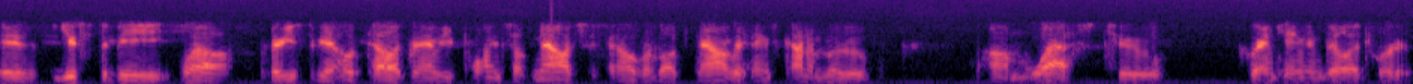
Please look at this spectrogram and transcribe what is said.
is used to be well, there used to be a hotel at Grandview Point, so now it's just an overlook. Now everything's kind of moved um, west to Grand Canyon Village, where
